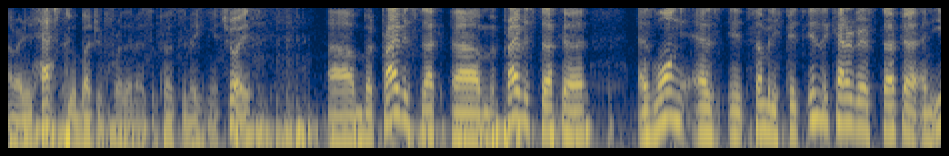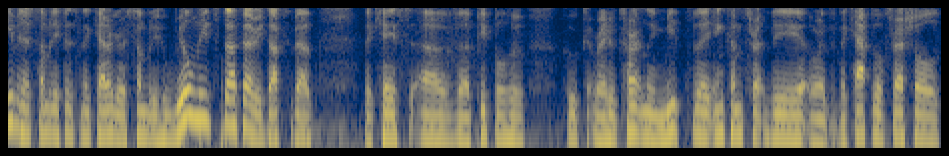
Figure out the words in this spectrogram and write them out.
All right, it has to budget for them as opposed to making a choice. Um, but private tzedakah, um, private tzedakah, as long as it somebody fits in the category of tzedakah, and even if somebody fits in the category of somebody who will need tzedakah, he talks about the case of uh, people who who right, who currently meet the income thre- the or the capital threshold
